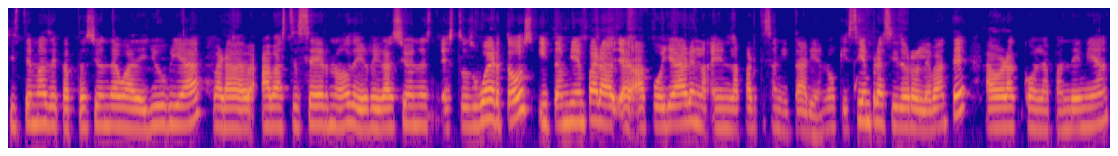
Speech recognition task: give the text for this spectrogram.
sistemas de captación de agua de lluvia para abastecer ¿no? de irrigación estos huertos y también para eh, apoyar en la, en la parte sanitaria, ¿no? que siempre ha sido relevante. Ahora con la pandemia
